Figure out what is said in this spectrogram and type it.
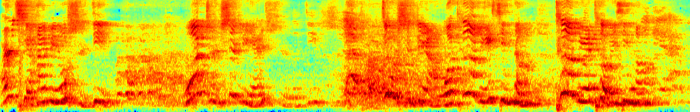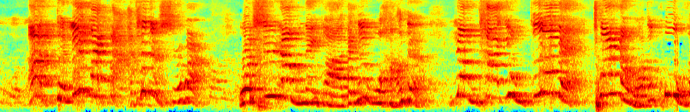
而且还没有使劲，我只是脸使了劲，就是这样，我特别心疼，特别特别心疼。啊，对，另外打他的时候，我是让那个那武行的，让他用胳膊穿上我的裤子，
